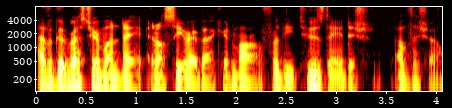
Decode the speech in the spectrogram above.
Have a good rest of your Monday, and I'll see you right back here tomorrow for the Tuesday edition of the show.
